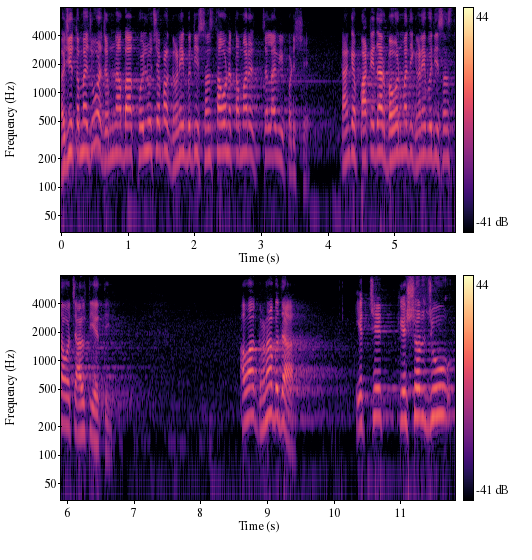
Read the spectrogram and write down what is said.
હજી તમે જુઓ જમનાબા ખોલ્યું છે, પણ ઘણી બધી સંસ્થાઓને તમારે ચલાવવી પડશે. કારણ કે પાટીદાર ભવનમાંથી ઘણી બધી સંસ્થાઓ ચાલતી હતી. આવા ઘણા બધા, એક છે કેસરજુ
